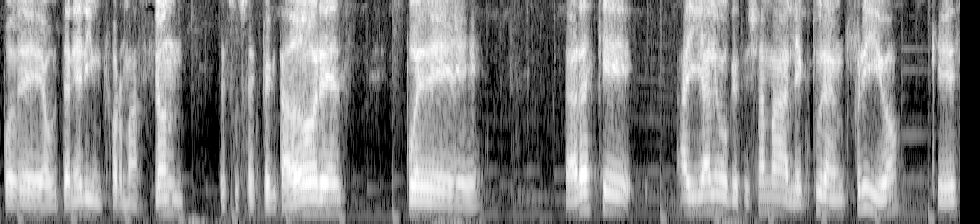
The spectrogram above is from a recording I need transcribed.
puede obtener información de sus espectadores, puede... La verdad es que hay algo que se llama lectura en frío, que es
